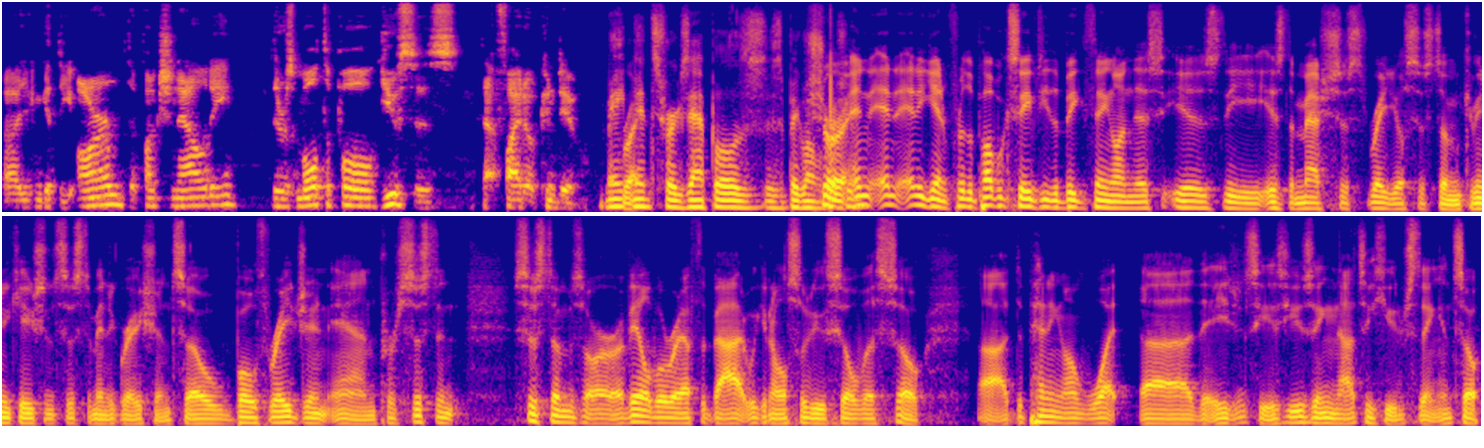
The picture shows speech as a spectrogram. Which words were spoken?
Uh, you can get the arm, the functionality. There's multiple uses that Fido can do. Maintenance, for example, is, is a big one. Sure, and, and and again for the public safety, the big thing on this is the is the mesh radio system communication system integration. So both Rajant and persistent systems are available right off the bat. We can also do Silvus. So uh, depending on what uh, the agency is using, that's a huge thing. And so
